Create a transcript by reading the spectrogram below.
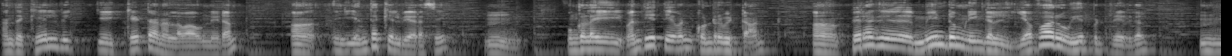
அந்த கேள்வியை கேட்டான் அல்லவா உன்னிடம்? ஆ, எந்த கேள்வி அரசே? ம். உங்களை வந்தியத்தேவன் கொன்றுவிட்டான். ஆ, பிறகு மீண்டும் நீங்கள் எவ்வாறு உயிர் பெற்றீர்கள்? ம்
